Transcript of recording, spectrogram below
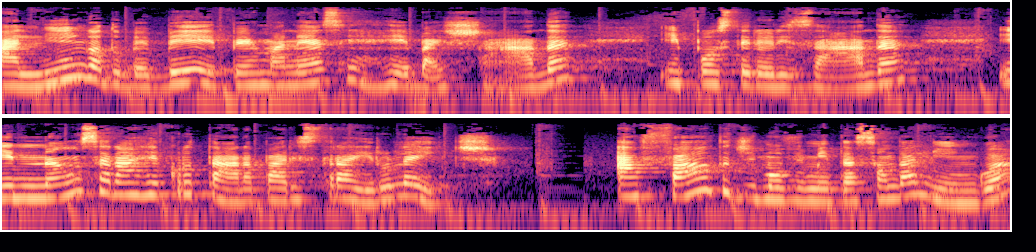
A língua do bebê permanece rebaixada e posteriorizada e não será recrutada para extrair o leite. A falta de movimentação da língua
